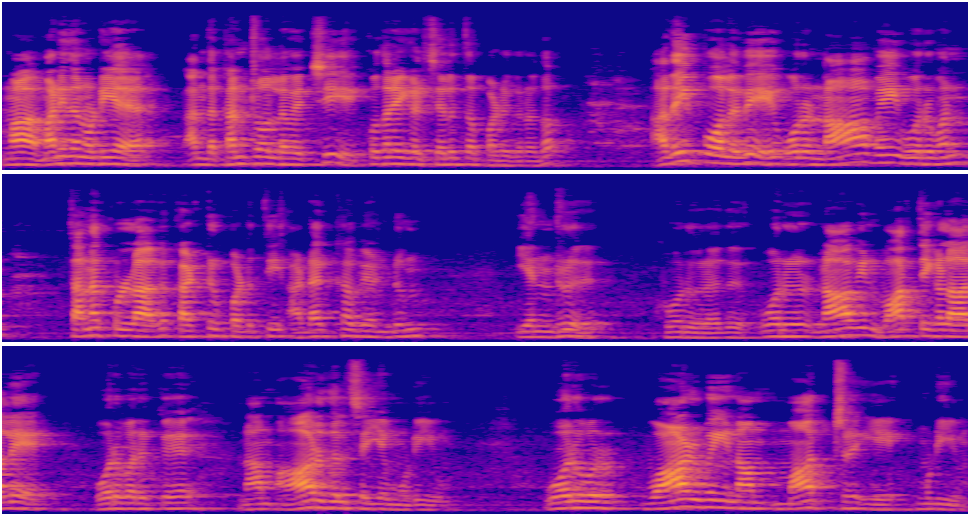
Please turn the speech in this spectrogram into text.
ம மனிதனுடைய அந்த கண்ட்ரோலில் வச்சு குதிரைகள் செலுத்தப்படுகிறதோ அதை போலவே ஒரு நாவை ஒருவன் தனக்குள்ளாக கட்டுப்படுத்தி அடக்க வேண்டும் என்று கூறுகிறது. ஒரு நாவின் வார்த்தைகளாலே ஒருவருக்கு நாம் ஆறுதல் செய்ய முடியும். ஒருவர் வாழ்வை நாம் மாற்ற முடியும்.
